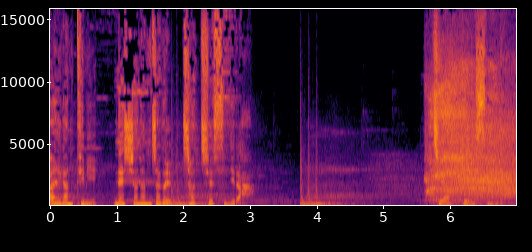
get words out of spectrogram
빨강 팀이 내셔 남작을 처치했습니다. 제압되었습니다.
